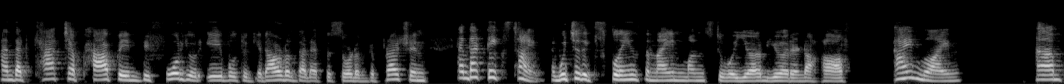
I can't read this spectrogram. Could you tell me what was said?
and that catch up happen before you're able to get out of that episode of depression. And that takes time, which is, explains the nine months to a year, year and a half timeline. Um,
